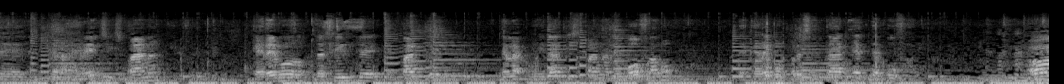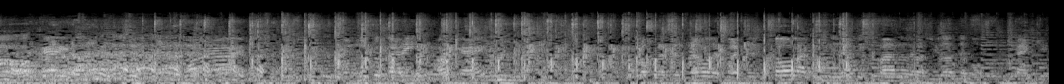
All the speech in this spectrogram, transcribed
de- de la gerencia hispana, queremos decirte que parte de la comunidad hispana de Bófalo, te queremos presentar este búfalo. Oh, toda la comunidad hispana de la ciudad de Bófalo. Thank you.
